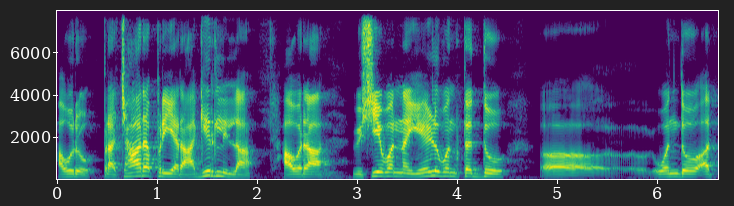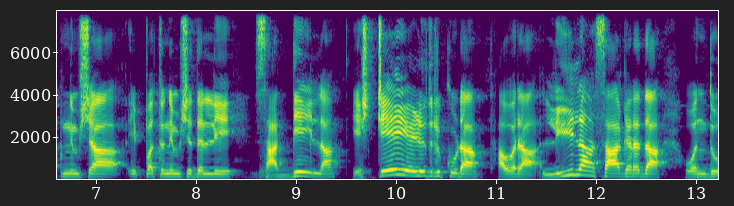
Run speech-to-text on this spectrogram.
ಅವರು ಪ್ರಚಾರ ಪ್ರಿಯರಾಗಿರಲಿಲ್ಲ. ಅವರ ವಿಷಯವನ್ನು ಹೇಳುವಂಥದ್ದು ಒಂದು ಹತ್ತು ನಿಮಿಷ, ಇಪ್ಪತ್ತು ನಿಮಿಷದಲ್ಲಿ ಸಾಧ್ಯ ಇಲ್ಲ. ಎಷ್ಟೇ ಹೇಳಿದ್ರೂ ಕೂಡ ಅವರ ಲೀಲಾ ಸಾಗರದ ಒಂದು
